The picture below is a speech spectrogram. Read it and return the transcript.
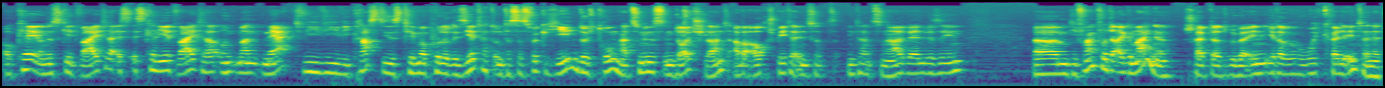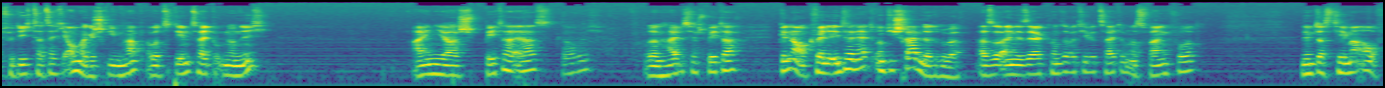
Okay, und es geht weiter, es eskaliert weiter und man merkt, wie, wie, wie krass dieses Thema polarisiert hat und dass das wirklich jeden durchdrungen hat, zumindest in Deutschland, aber auch später inter- international werden wir sehen. Ähm, die Frankfurter Allgemeine schreibt darüber in ihrer Rubrik Quelle Internet, für die ich tatsächlich auch mal geschrieben habe, aber zu dem Zeitpunkt noch nicht. Ein Jahr später erst, glaube ich. Oder ein halbes Jahr später. Genau, Quelle Internet und die schreiben darüber. Also eine sehr konservative Zeitung aus Frankfurt nimmt das Thema auf.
